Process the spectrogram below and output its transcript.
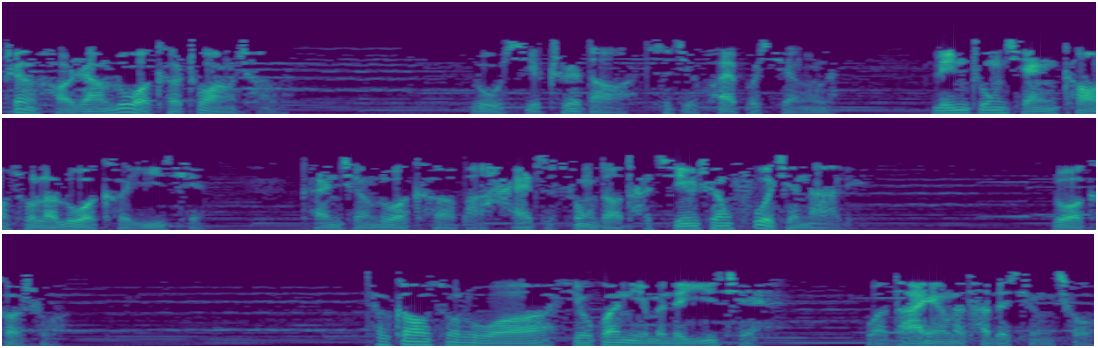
正好让洛克撞上了。露西知道自己快不行了，临终前告诉了洛克一切，恳请洛克把孩子送到他亲生父亲那里。洛克说：“他告诉了我有关你们的一切，我答应了他的请求，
